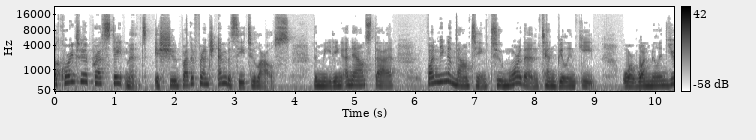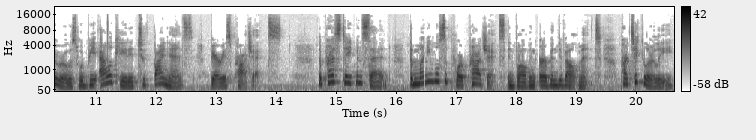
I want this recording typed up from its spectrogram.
According to a press statement issued by the French embassy to Laos, the meeting announced that funding amounting to more than 10 billion kip, or 1 million euros, would be allocated to finance various projects. The press statement said the money will support projects involving urban development, particularly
